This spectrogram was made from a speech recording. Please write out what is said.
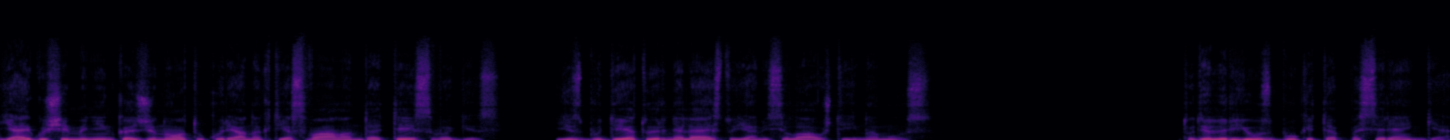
Jeigu šeimininkas žinotų, kurią nakties valandą ateis vagis, jis būdėtų ir neleistų jam įsilaužti į namus. Todėl ir jūs būkite pasirengę,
